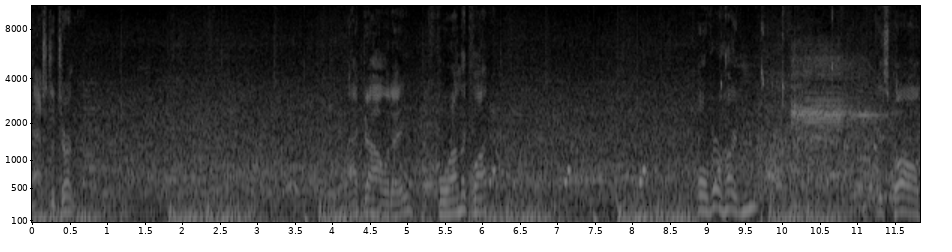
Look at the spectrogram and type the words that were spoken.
Pass to Turner. To Holiday. Four on the clock. Over Harden. This ball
